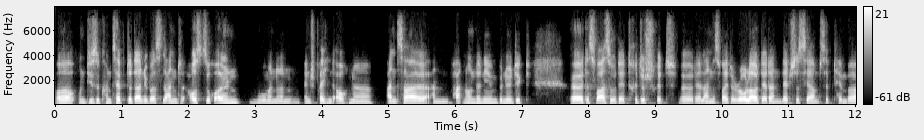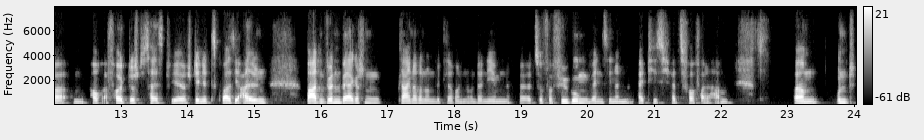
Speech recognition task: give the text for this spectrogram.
Äh, und diese Konzepte dann übers Land auszurollen, wo man dann entsprechend auch eine Anzahl an Partnerunternehmen benötigt. Äh, das war so der dritte Schritt, äh, der landesweite Rollout, der dann letztes Jahr im September ähm, auch erfolgt ist. Das heißt, wir stehen jetzt quasi allen baden-württembergischen kleineren und mittleren Unternehmen zur Verfügung, wenn sie einen IT-Sicherheitsvorfall haben. Ähm, und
